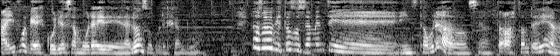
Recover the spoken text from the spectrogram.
Ahí fue que descubrí a Samurai de, de Alonso, por ejemplo. No, solo que está socialmente instaurado, o sea, está bastante bien.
